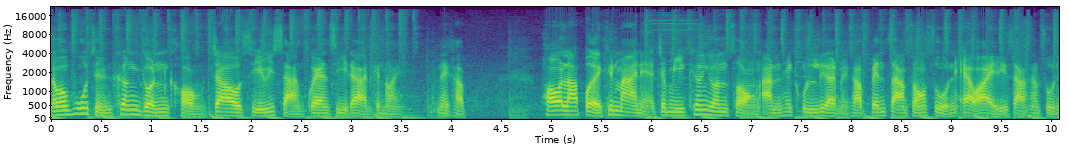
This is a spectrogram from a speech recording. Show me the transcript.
เรามาพูดถึงเครื่องยนต์ของเจ้า Series 3 Grand Sedan กันหน่อยนะครับพอเวลาเปิดขึ้นมาเนี่ยจะมีเครื่องยนต์ 2 อันให้คุณเลือกนะครับ เป็น 320 Li หรือ 330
